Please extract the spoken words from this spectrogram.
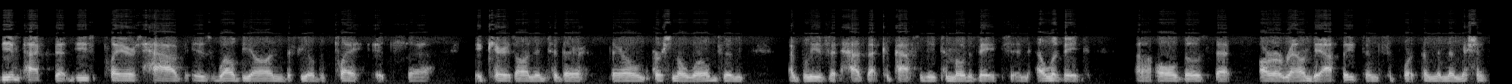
the impact that these players have is well beyond the field of play. It's uh, it carries on into their their own personal worlds, and I believe it has that capacity to motivate and elevate uh, all those that are around the athletes and support them in their mission.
